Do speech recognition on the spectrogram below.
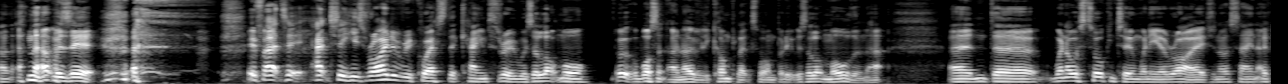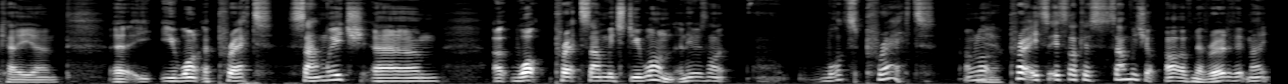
and, and that was it. In fact, it, actually, his rider request that came through was a lot more. It wasn't an overly complex one, but it was a lot more than that. And uh, when I was talking to him when he arrived, and I was saying, "Okay, um, uh, you want a Pret sandwich? Um, uh, what Pret sandwich do you want?" And he was like, "What's Pret?" I'm like, Yeah. "Pret? It's it's like a sandwich shop. Oh, I've never heard of it, mate.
